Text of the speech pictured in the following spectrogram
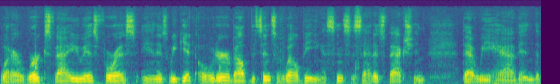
what our works value is for us, and as we get older, about the sense of well-being, a sense of satisfaction that we have, and the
